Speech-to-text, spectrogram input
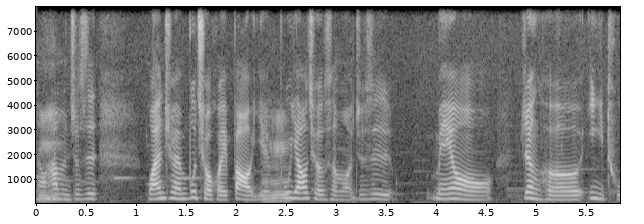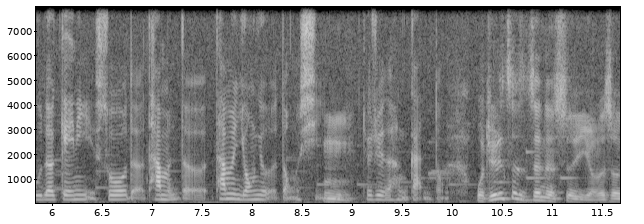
然后他们就是完全不求回报，嗯、也不要求什么，就是没有任何意图的给你所有的他们的他们拥有的东西，嗯，就觉得很感动。我觉得这真的是有的时候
